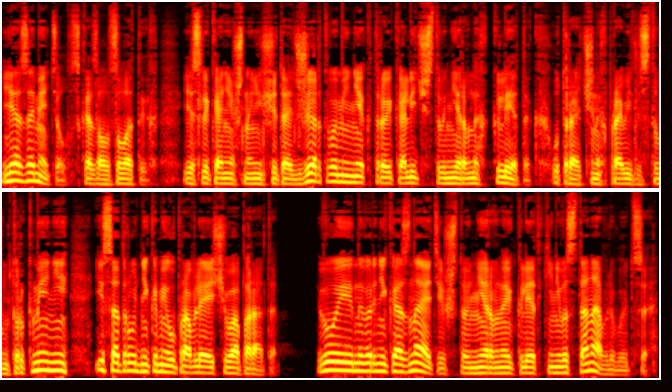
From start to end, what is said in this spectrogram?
«Я заметил», — сказал Золотых, «если, конечно, не считать жертвами некоторое количество нервных клеток, утраченных правительством Туркмении и сотрудниками управляющего аппарата. Вы наверняка знаете, что нервные клетки не восстанавливаются.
